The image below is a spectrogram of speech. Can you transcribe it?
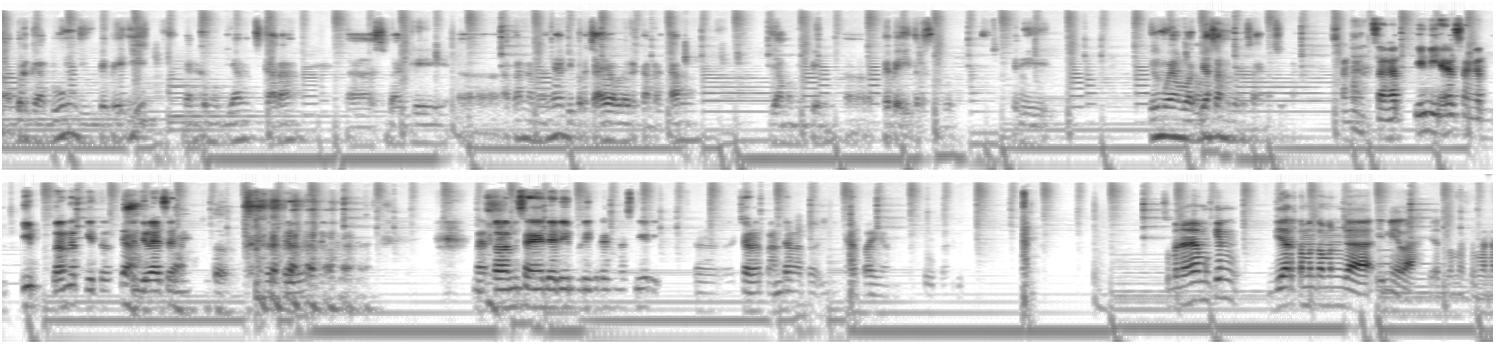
uh, bergabung di PPI dan kemudian sekarang uh, sebagai uh, apa namanya dipercaya oleh rekan-rekan yang memimpin uh, PPI tersebut. Jadi ilmu yang luar biasa menurut saya maksudnya. Sangat sangat ini ya sangat deep banget gitu ya, penjelasannya. Ya, betul. nah kalau misalnya dari Beli Kresna sendiri cara pandang atau ini apa yang berubah? Sebenarnya mungkin biar teman-teman nggak inilah biar teman-teman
